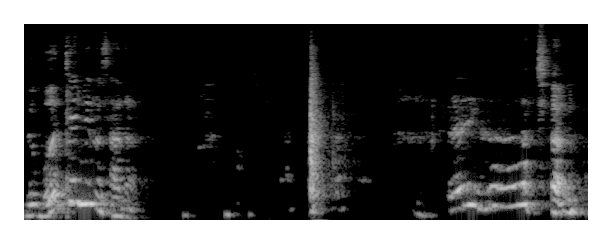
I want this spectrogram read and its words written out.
너뭔 재미로 사나? 에이구, 참.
